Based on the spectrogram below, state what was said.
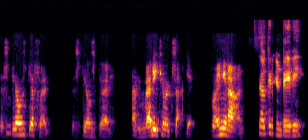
this feels different. This feels good. I'm ready to accept it. Bring it on. Soak it in, baby.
